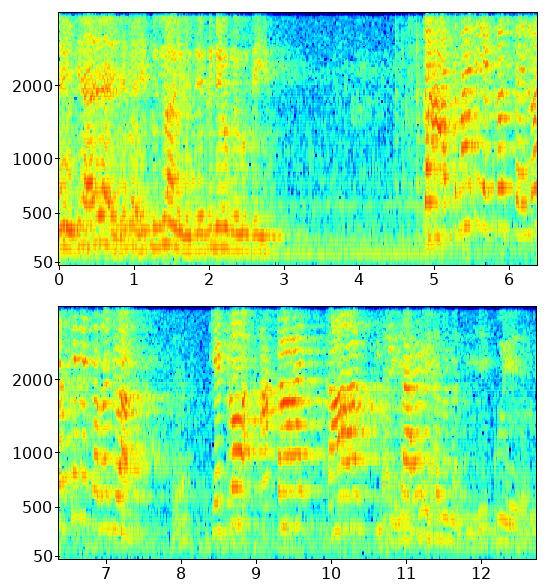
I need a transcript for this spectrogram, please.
નહીં જાય છે. એટલું જાણી લીધું એટલે બેવું ભેગું થઈ ગયું. આત્મા ને એટલો સહેલો જ છે ને સમજવાનો. જેટલો આકાશ ના. હેલું નથી એ કોઈ હેલું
